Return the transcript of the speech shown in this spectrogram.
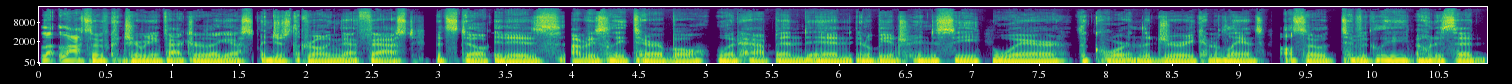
lo- lots of contributing factors, I guess, and just growing that fast. But still, it is obviously terrible what happened, and it'll be interesting to see where the court and the jury kind of lands. Also, typically, I would have said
